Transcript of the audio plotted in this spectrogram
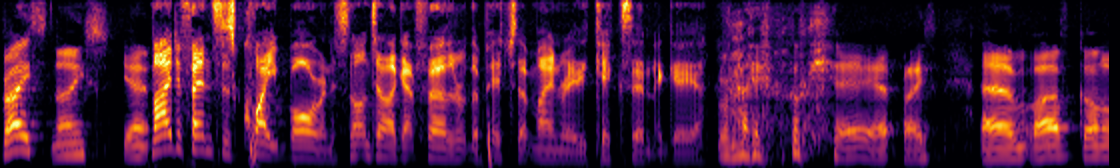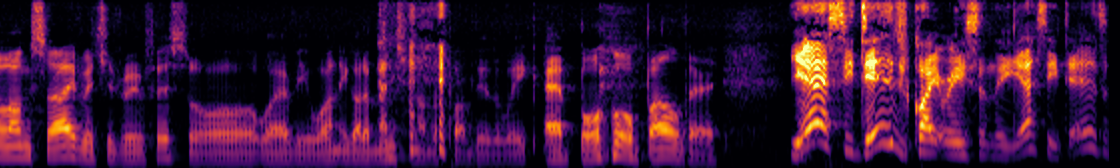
right. Nice. Yeah. My defence is quite boring. It's not until I get further up the pitch that mine really kicks into gear. Right. Okay. Yeah. Right. Um, I've gone alongside Richard Rufus or wherever you want. He got a mention on the pod the other week. Uh, Bobo Balde. Yes, he did quite recently. Yes, he did.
